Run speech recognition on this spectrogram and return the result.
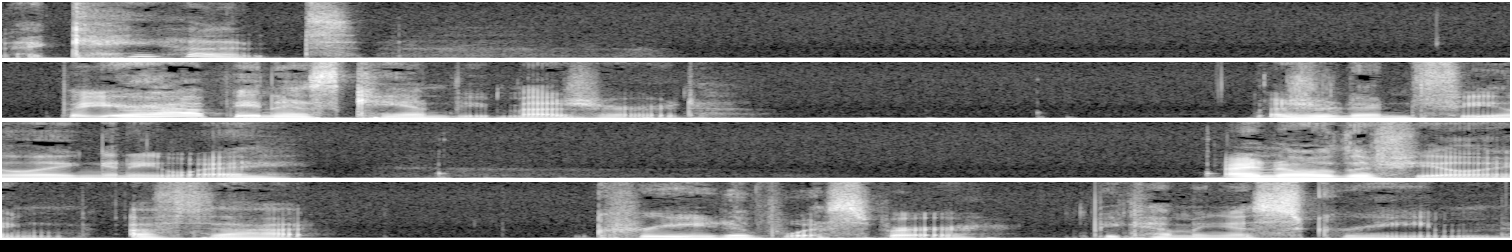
It can't. But your happiness can be measured. Measured in feeling, anyway. I know the feeling of that creative whisper becoming a scream,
